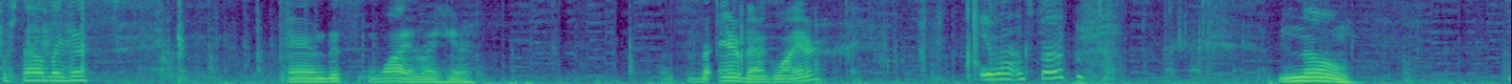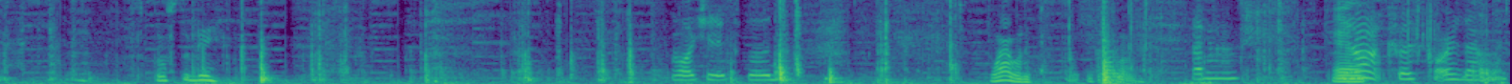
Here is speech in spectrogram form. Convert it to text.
pushed out like this. And this wire right here. This is the airbag wire. It won't explode? No. It's supposed to be. Watch it explode. Why would it explode? I don't know. And you don't trust cars that much.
